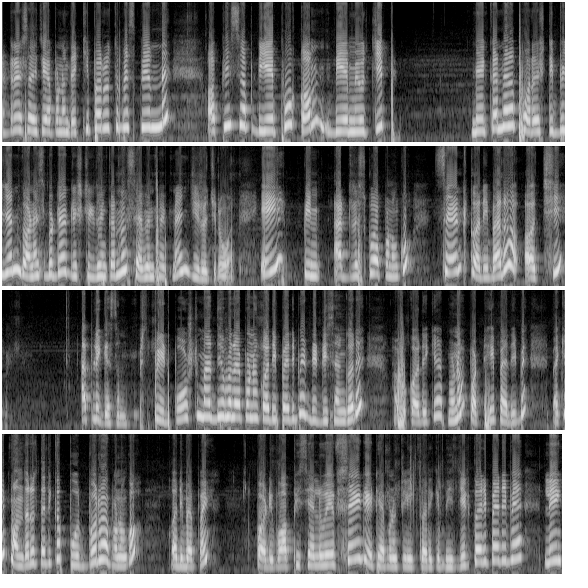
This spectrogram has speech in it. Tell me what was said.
ଆଡ୍ରେସ୍ ହେଇଛି ଆପଣ ଦେଖିପାରୁଥିବେ ସ୍କ୍ରିନ୍ରେ office of D F O cum D M U chief Dhenkanal forest division Ganesh Bada district Dhenkanal seven five nine zero zero one ଏଇ ପିନ୍ ଆଡ୍ରେସ୍କୁ ଆପଣଙ୍କୁ ସେଣ୍ଡ କରିବାର ଅଛି আপ্লিকেসন স্পিড পোস্ট মাধ্যমে আপনার করে ডিডি সাংরে সব করি আপনার পঠাই পারে বাকি পনেরো তারিখ পূর্বর আপনার করা পড়ব অফিসিয়াল ওয়েবসাইট এটি আপনার ক্লিক করি ভিজিট করে পারে লিঙ্ক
